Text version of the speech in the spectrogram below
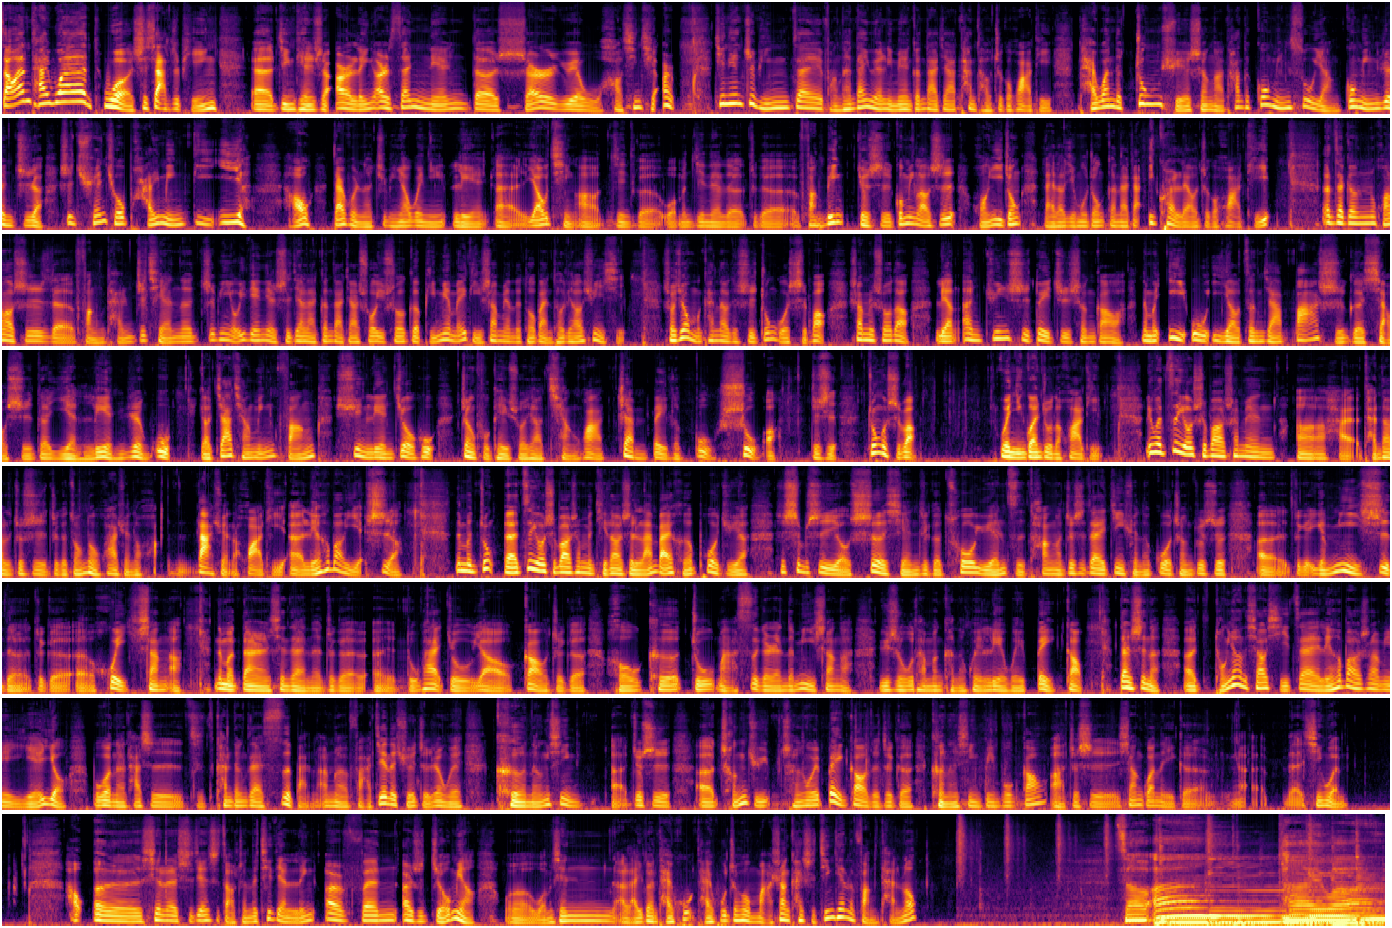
早安，台湾！我是夏志平。呃，今天是二零二三年的十二月五号，星期二。今天志平在访谈单元里面跟大家探讨这个话题：台湾的中学生啊，他的公民素养、公民认知啊，是全球排名第一啊。好，待会儿呢，志平要为您连呃邀请啊，这个我们今天的这个访宾就是公民老师黄义中来到节目中，跟大家一块聊这个话题。那在跟黄老师的访谈之前呢，志平有一点点时间来跟大家说一说个平面媒体上面的头版头条讯息。首先，我们看到的是《中国时报》上面说到，两岸军事对峙升高啊，那么义务役要增加八十个小时的演练任务，要加强民防训练救护，政府可以说要强化战备的部署啊。这是《中国时报》。为您关注的话题，另外《自由时报》上面啊、还谈到了就是这个总统化选的话大选的话题，呃，《联合报》也是啊。那么中呃《自由时报》上面提到是蓝白合破局啊，这是不是有涉嫌这个搓原子汤啊？这是在竞选的过程，就是呃这个一个密室的这个呃会商啊。那么当然现在呢，这个呃独派就要告这个侯科朱马四个人的密商啊，于是乎他们可能会列为被告。但是呢，呃。同样的消息在联合报上面也有，不过呢，它是只刊登在四版。那么法界的学者认为可能性，呃，就是呃成局成为被告的这个可能性并不高啊。这是相关的一个呃呃新闻。好，呃，现在时间是早晨的七点零二分二十九秒。呃，我们先来一段台呼，台呼之后马上开始今天的访谈喽。早安，台湾。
